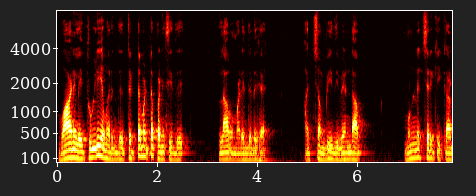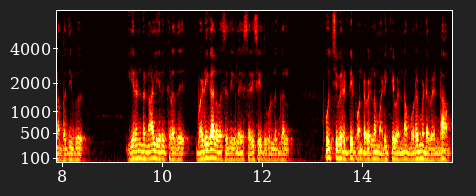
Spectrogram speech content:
வானிலை துல்லியம் அறிந்து திட்டமிட்ட பணி செய்து லாபம் அடைந்திடுக. அச்சம் பீதி வேண்டாம். முன்னெச்சரிக்கைக்கான பதிவு. இரண்டு நாள் இருக்கிறது. வடிகால் வசதிகளை சரி செய்து கொள்ளுங்கள். பூச்சி விரட்டி போன்றவையெல்லாம் அடிக்க வேண்டாம் உரமிட வேண்டாம்.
